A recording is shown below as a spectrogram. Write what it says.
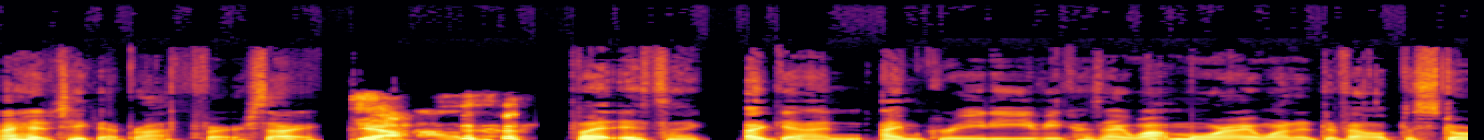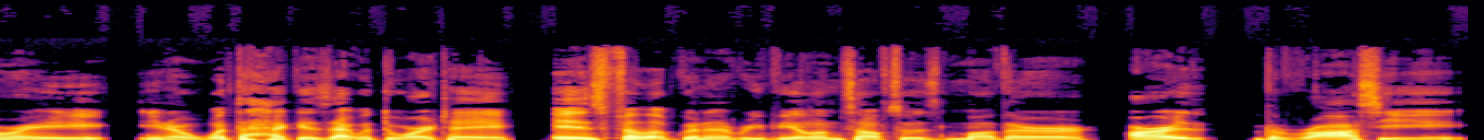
I had to take that breath first. Sorry. Yeah. Um, but it's like, again, I'm greedy because I want more. I want to develop the story. You know, what the heck is that with Duarte? Is Philip going to reveal himself to his mother? Are the Roci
